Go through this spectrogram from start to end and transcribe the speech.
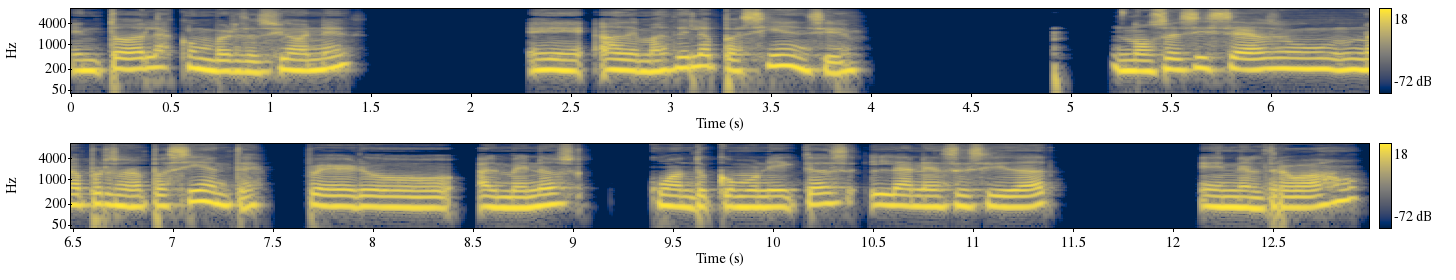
en todas las conversaciones, eh, además de la paciencia. No sé si seas una persona paciente, pero al menos cuando comunicas la necesidad en el trabajo,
